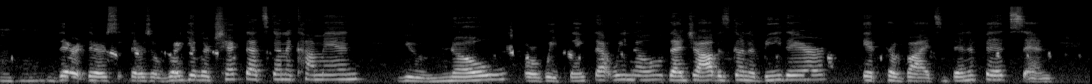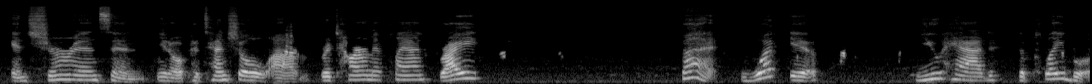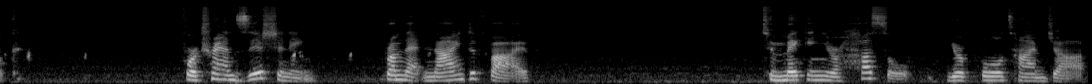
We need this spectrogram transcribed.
Mm-hmm. There, there's there's a regular check that's going to come in. You know, or we think that we know that job is going to be there. It provides benefits and insurance and you know a potential um, retirement plan, right? But what if you had the playbook for transitioning from that nine to five to making your hustle your full time job,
